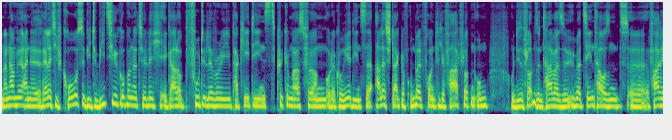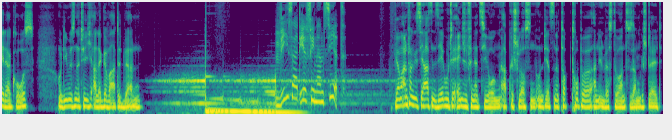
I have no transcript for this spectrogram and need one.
Und dann haben wir eine relativ große B2B-Zielgruppe natürlich, egal ob Food Delivery, Paketdienst, Quick-Commerce-Firmen oder Kurierdienste. Alles steigt auf umweltfreundliche Fahrradflotten um. Und diese Flotten sind teilweise über 10.000 äh, Fahrräder groß. Und die müssen natürlich alle gewartet werden. Wie seid ihr finanziert? Wir haben Anfang des Jahres eine sehr gute Angel-Finanzierung abgeschlossen und jetzt eine Top-Truppe an Investoren zusammengestellt.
